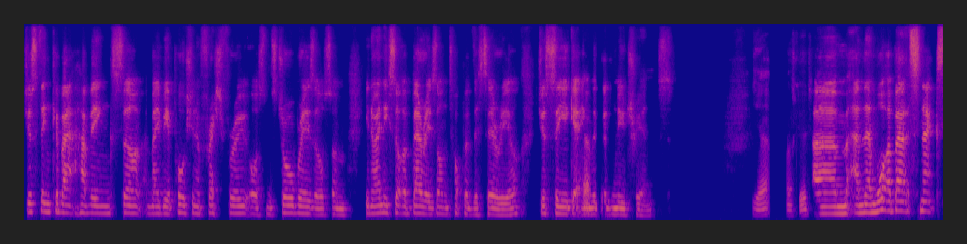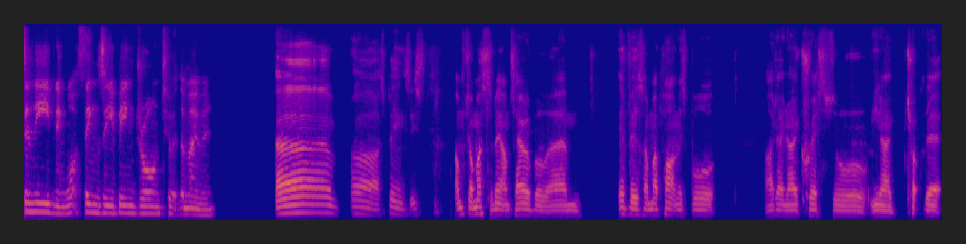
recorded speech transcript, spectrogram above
just think about having some maybe a portion of fresh fruit or some strawberries or some, you know, any sort of berries on top of the cereal, just so you're getting Yeah. the good nutrients. Yeah, that's good. Um, and then what about snacks in the evening? What things are you being drawn to at the moment? Um, oh, speaking, it's, I'm, I must admit, I'm terrible. Um, if it's like my partner's bought, I don't know, crisps or you know, chocolate,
